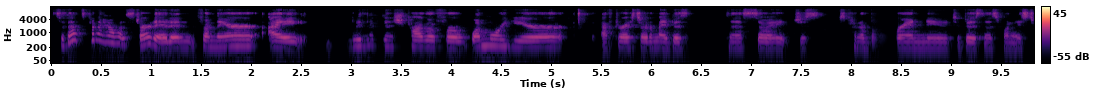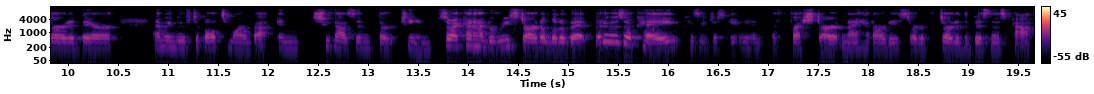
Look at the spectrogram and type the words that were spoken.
So that's kind of how it started and from there i we lived in chicago for one more year after i started my business business. So I just was kind of brand new to business when I started there. And we moved to Baltimore about in 2013. So I kind of had to restart a little bit, but it was okay because it just gave me a, fresh start and I had already sort of started the business path.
